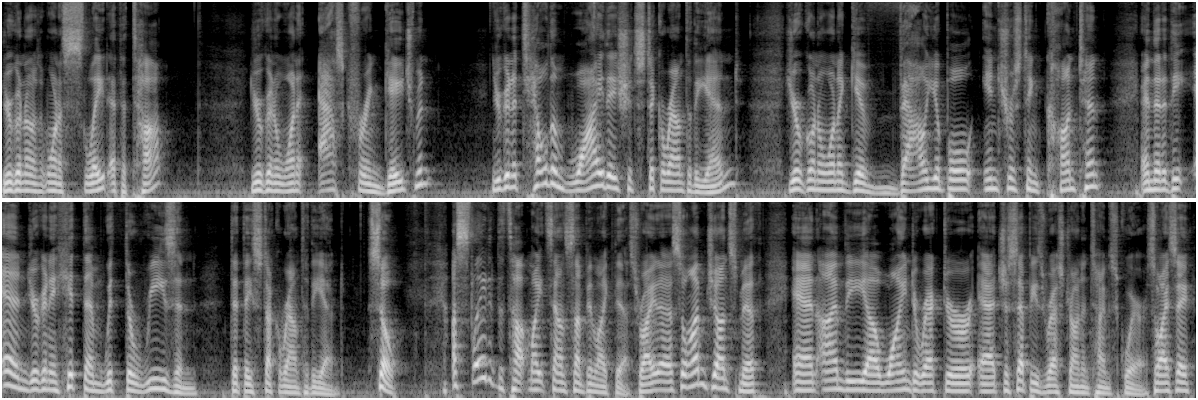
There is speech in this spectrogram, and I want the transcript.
You're going to want to slate at the top you're going to want to ask for engagement. You're going to tell them why they should stick around to the end. You're going to want to give valuable, interesting content. And then at the end, you're going to hit them with the reason that they stuck around to the end. So, a slate at the top might sound something like this, right? Uh, so I'm John Smith, and I'm the uh, wine director at Giuseppe's Restaurant in Times Square. So I say,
